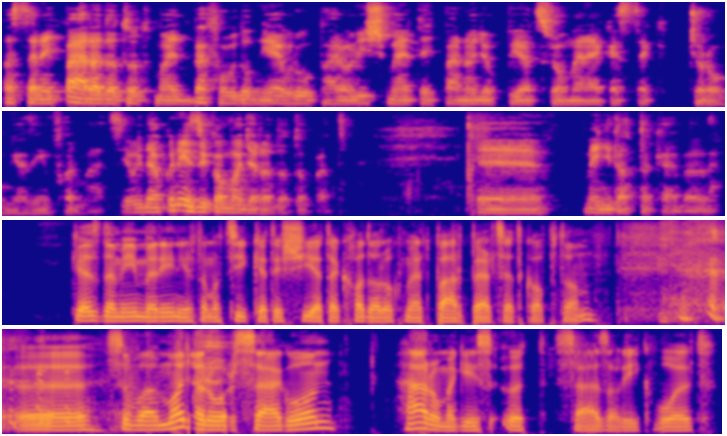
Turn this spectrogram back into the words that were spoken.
aztán egy pár adatot majd be fog dobni Európáról is, mert egy pár nagyobb piacról már elkezdtek csorogni az információk. De akkor nézzük a magyar adatokat. Mennyit adtak el belőle? Kezdem én, mert én írtam a cikket, és sietek hadalok, mert pár percet kaptam. szóval Magyarországon 3,5 százalék volt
